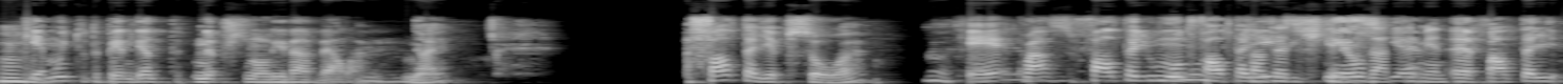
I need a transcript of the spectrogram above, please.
uhum. que é muito dependente na personalidade dela, uhum. não é? Falta-lhe a pessoa, é quase falta-lhe o mundo, falta-lhe falta a existência, uh, falta-lhe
